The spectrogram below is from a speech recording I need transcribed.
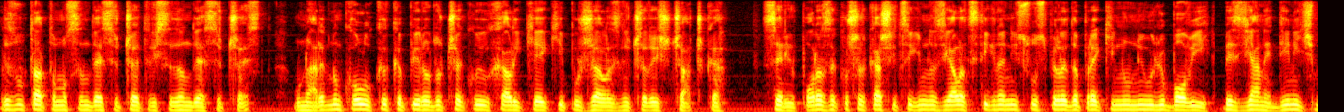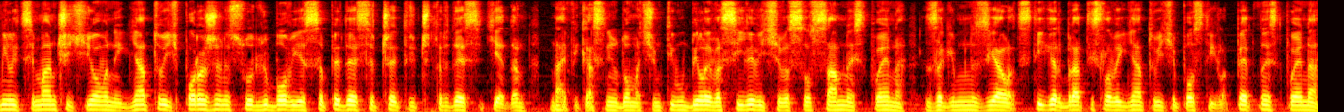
rezultatom 84-76. U narednom kolu KK Pirot očekuju Halike ekipu železničara iz Čačka. Seriju poraza košarkašice gimnazijalac Tigra nisu uspjele da prekinu ni u Ljuboviji. Bez Jane Dinić, Milice Mančić i Jovane Gnjatović poražene su od Ljubovije sa 54-41. Najefikasniji u domaćem timu bila je Vasiljevićeva sa 18 poena. Za gimnazijalac Tigar Bratislava Gnjatović je postigla 15 poena,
